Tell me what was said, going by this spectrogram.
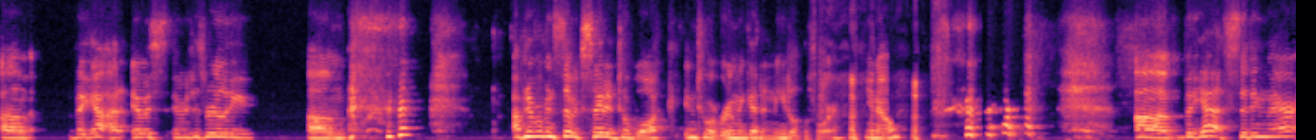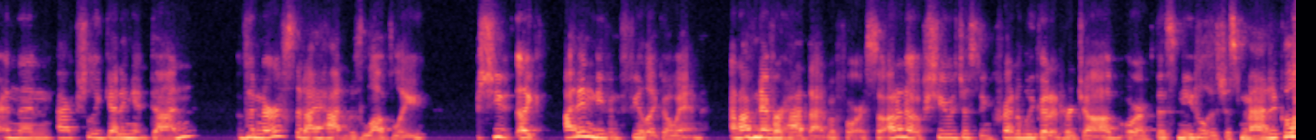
um, but yeah, it was it was just really. Um, I've never been so excited to walk into a room and get a needle before, you know? uh, but yeah, sitting there and then actually getting it done. The nurse that I had was lovely. She, like, I didn't even feel it go in. And I've never had that before. So I don't know if she was just incredibly good at her job or if this needle is just magical.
